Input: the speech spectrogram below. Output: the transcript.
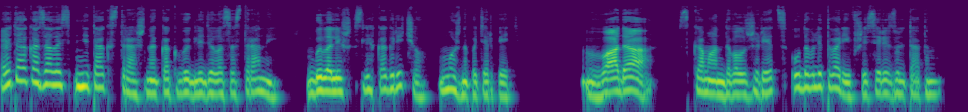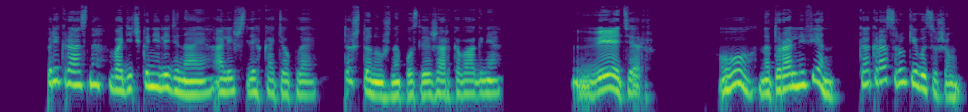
Это оказалось не так страшно, как выглядело со стороны. Было лишь слегка горячо, можно потерпеть. «Вода!» — скомандовал жрец, удовлетворившийся результатом. «Прекрасно, водичка не ледяная, а лишь слегка теплая. То, что нужно после жаркого огня». «Ветер!» «О, натуральный фен. Как раз руки высушим».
